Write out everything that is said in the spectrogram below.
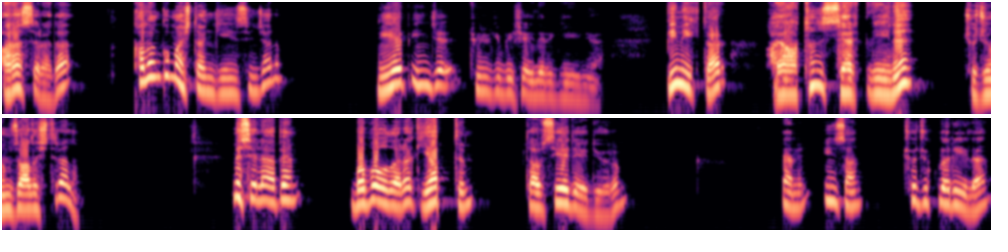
Ara sıra da kalın kumaştan giyinsin canım. Niye hep ince tül gibi şeyleri giyiniyor? Bir miktar hayatın sertliğine çocuğumuzu alıştıralım. Mesela ben baba olarak yaptım, tavsiye de ediyorum. Yani insan çocuklarıyla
